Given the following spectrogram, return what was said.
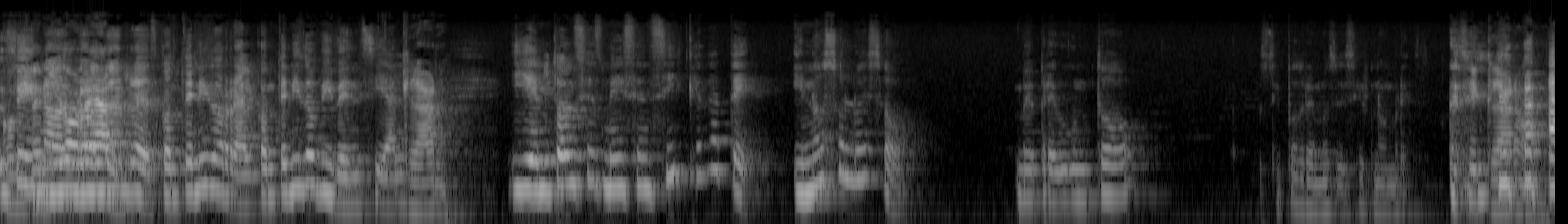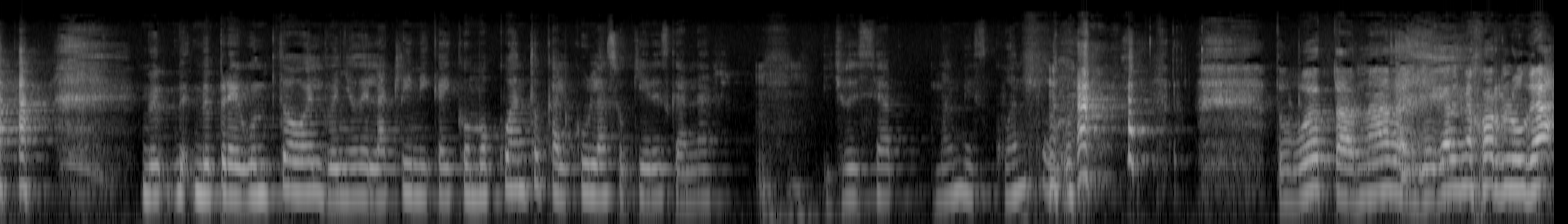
contenido Sí, no, no, real. no en redes, contenido real, contenido vivencial. Claro. Y entonces me dicen, sí, quédate. Y no solo eso, me preguntó, si podremos decir nombres, Sí, claro. me, me- preguntó el dueño de la clínica, ¿y como cuánto calculas o quieres ganar? Y yo decía, mames, ¿cuánto? tu bota, nada, llegué al mejor lugar.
